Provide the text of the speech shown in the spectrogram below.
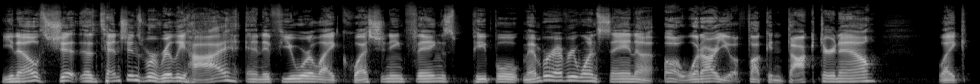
you know, shit, the tensions were really high. And if you were like questioning things, people remember everyone saying, uh, oh, what are you, a fucking doctor now? Like,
